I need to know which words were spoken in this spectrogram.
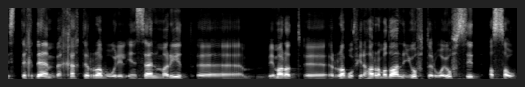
استخدام بخاخة الربو للإنسان مريض آه، بمرض آه، الربو في نهار رمضان يفطر ويفسد الصوم.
